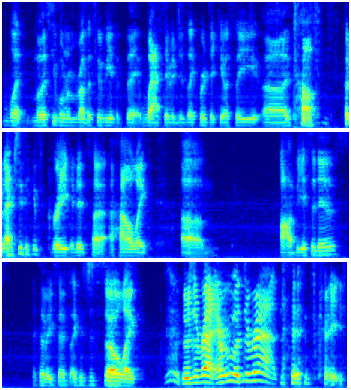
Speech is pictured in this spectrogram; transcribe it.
what most people remember about this movie is that the last image is like ridiculously uh, dumb, but I actually think it's great and it's uh, how like um, obvious it is. If that makes sense, like it's just so like there's a rat, everyone's a rat. it's great.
